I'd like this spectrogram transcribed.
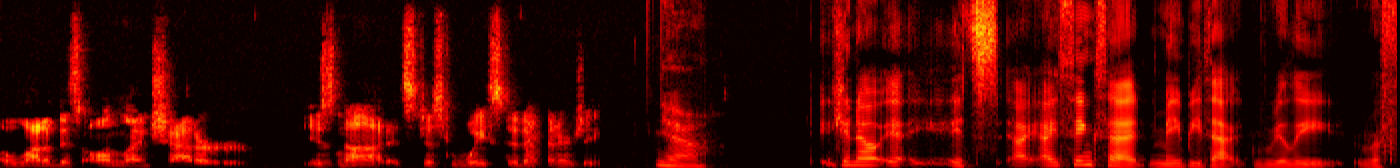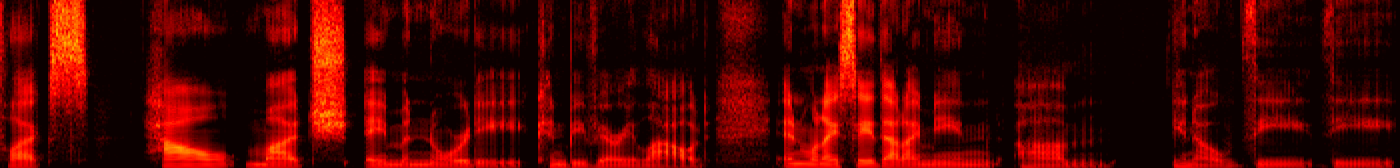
a lot of this online chatter is not. It's just wasted energy. Yeah. You know, it, it's. I, I think that maybe that really reflects how much a minority can be very loud, and when I say that, I mean, um, you know, the the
